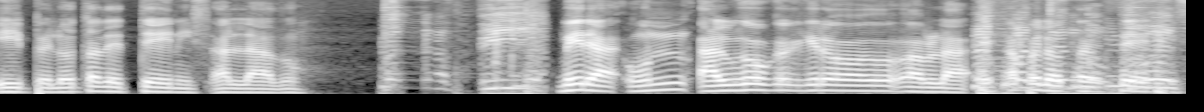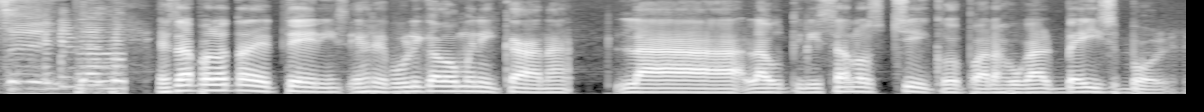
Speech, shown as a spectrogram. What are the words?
Y pelota de tenis al lado. Mira, un, algo que quiero hablar. Esta pelota de tenis, esta pelota de tenis en República Dominicana la, la utilizan los chicos para jugar béisbol.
